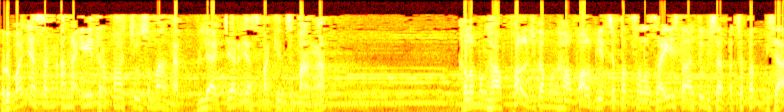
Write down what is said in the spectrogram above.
Rupanya sang anak ini terpacu semangat, belajar yang semakin semangat. Kalau menghafal juga menghafal biar cepat selesai, setelah itu bisa cepat bisa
